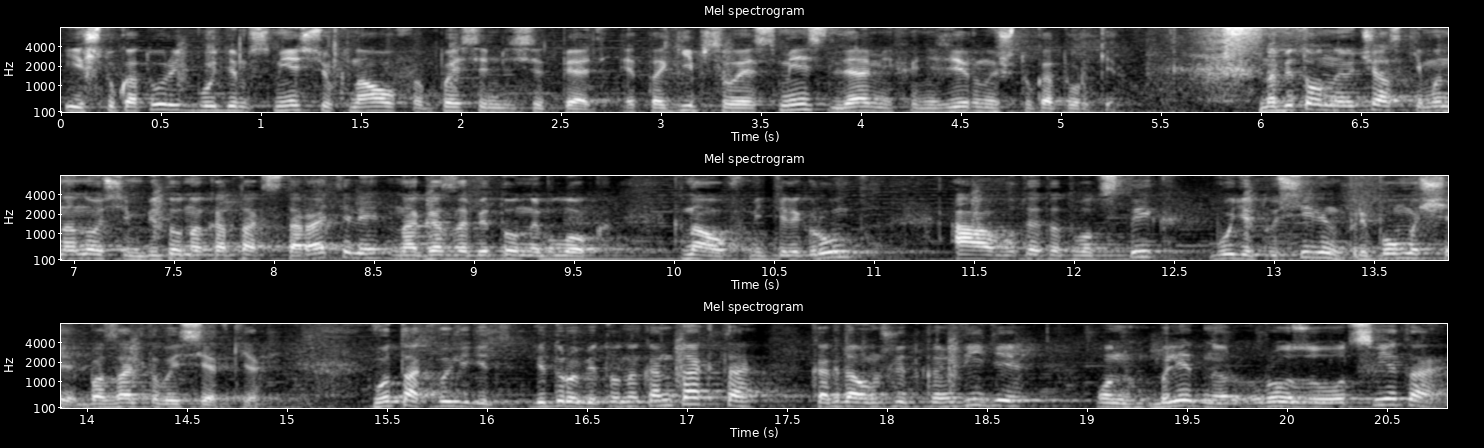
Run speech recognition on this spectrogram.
И штукатурить будем смесью Knauf MP75. Это гипсовая смесь для механизированной штукатурки. На бетонные участки мы наносим бетоноконтакт старатели на газобетонный блок Knauf Mittelgrund. А вот этот вот стык будет усилен при помощи базальтовой сетки. Вот так выглядит ведро бетоноконтакта, когда он в жидком виде, он бледно-розового цвета,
